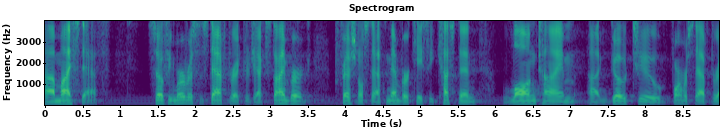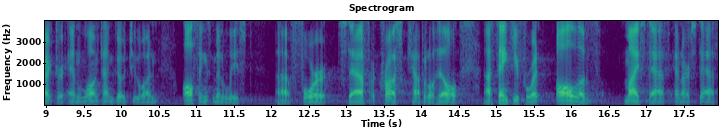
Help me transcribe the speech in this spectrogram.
uh, my staff. Sophie Mervis, the staff director, Jack Steinberg, professional staff member, Casey Kustin, longtime uh, go-to, former staff director and longtime go-to on all things Middle East uh, for staff across Capitol Hill. Uh, thank you for what all of my staff and our staff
